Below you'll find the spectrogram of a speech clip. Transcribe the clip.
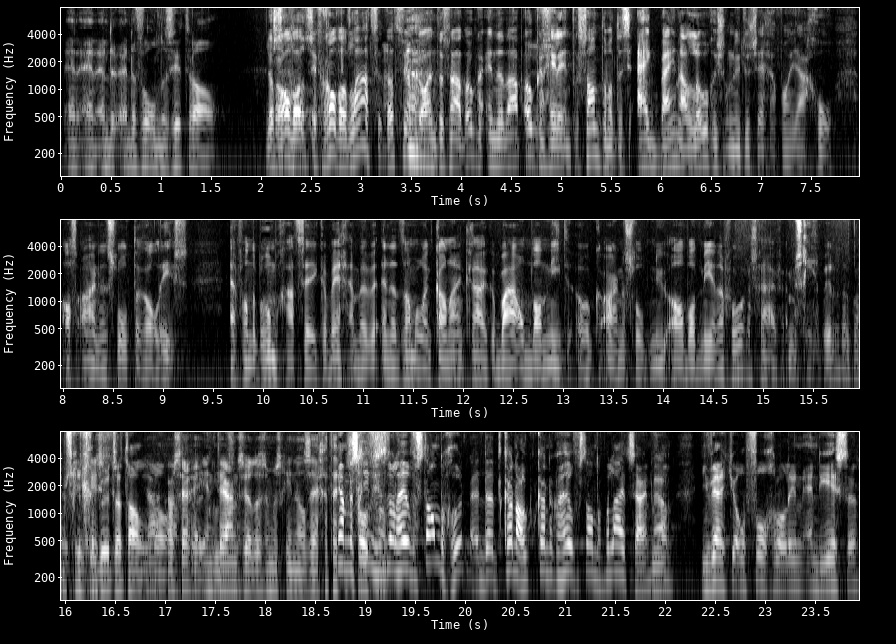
en, en, en, de, en de volgende zit er al. Dat is Vooral dat, vooral dat laatste. Dat vind ik wel interessant. Ook, inderdaad ook een hele interessante. Want het is eigenlijk bijna logisch om nu te zeggen van... ja, goh, als Arne Slot er al is... en Van der Brom gaat zeker weg... en, we, en dat is allemaal een kan en kruiken... waarom dan niet ook Arne Slot nu al wat meer naar voren schuiven? En misschien gebeurt het ook wel. Misschien gebeurt dat al Ja, wel. ik zeggen, de intern zullen ze misschien al zeggen... Ja, misschien is het wel... wel heel verstandig hoor. Dat kan ook, kan ook een heel verstandig beleid zijn. Ja. Van, je werkt je opvolger al in en die is er.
